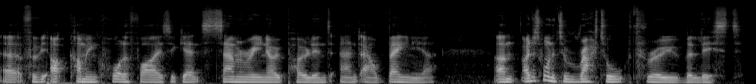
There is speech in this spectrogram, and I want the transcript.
uh, for the upcoming qualifiers against San Marino, Poland, and Albania. Um, I just wanted to rattle through the list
